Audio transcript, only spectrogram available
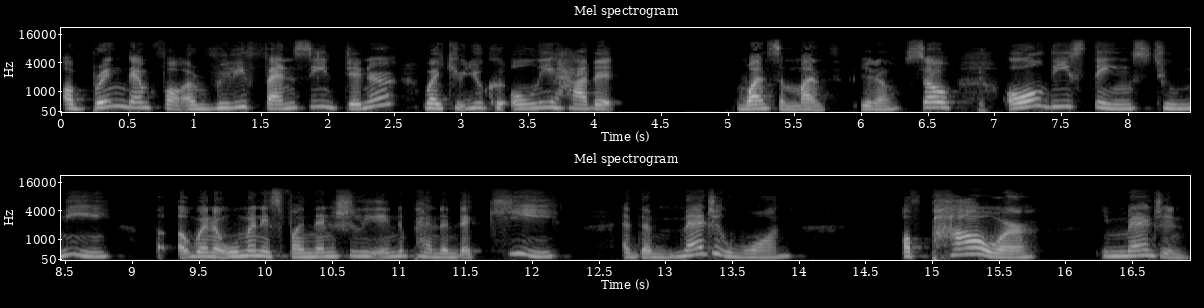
or bring them for a really fancy dinner where you, you could only have it once a month you know. So all these things to me uh, uh, when a woman is financially independent the key and the magic wand of power imagine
